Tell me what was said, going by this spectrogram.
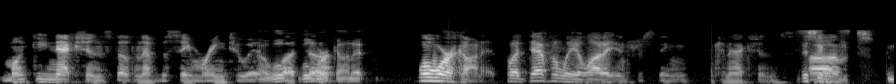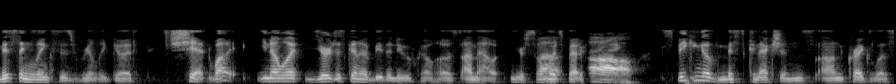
Monkey Nections doesn't have the same ring to it. Uh, we'll but, we'll uh, work on it. We'll work on it, but definitely a lot of interesting connections. Missing Um, links. Missing links is really good. Shit, why? You know what? You're just gonna be the new co-host. I'm out. You're so uh, much better. Oh, Speaking of missed connections on Craigslist,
